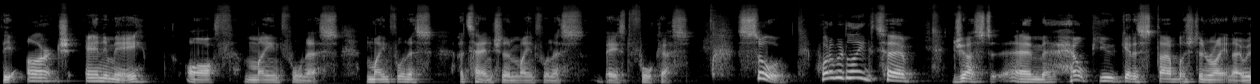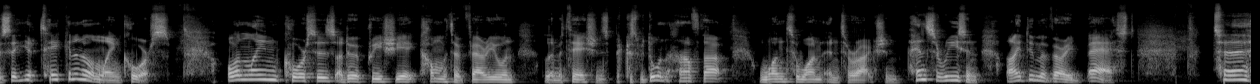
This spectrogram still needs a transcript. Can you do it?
the arch enemy of mindfulness, mindfulness attention, and mindfulness based focus. So, what I would like to just um, help you get established in right now is that you're taking an online course. Online courses, I do appreciate, come with their very own limitations because we don't have that one-to-one -one interaction. Hence the reason I do my very best to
